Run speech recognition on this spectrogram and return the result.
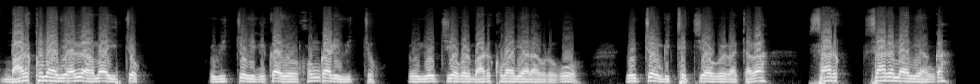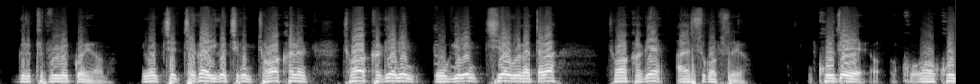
마르코마니아는 아마 이쪽, 그 위쪽이니까 요 헝가리 위쪽, 요, 요 지역을 마르코마니아라 그러고, 요쪽 밑에 지역을 갖다가 사르, 사르마니아인가? 그렇게 부를 거예요, 아마. 이건 제, 제가 이거 지금 정확하는, 정확하게는 여기는 지역을 갖다가 정확하게 알 수가 없어요. 고대, 어, 고, 어, 고-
